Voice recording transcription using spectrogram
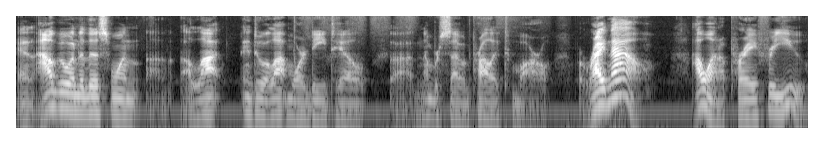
And i'll go into this one uh, a lot into a lot more detail uh, number seven probably tomorrow. But right now i want to pray for you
